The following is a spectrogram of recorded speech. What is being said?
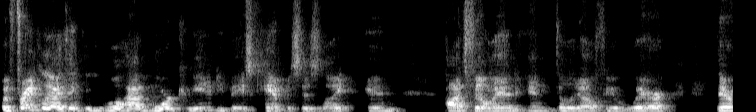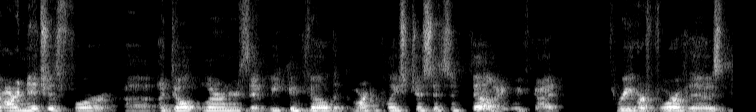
But frankly, I think we'll have more community-based campuses like in Pottsville and in Philadelphia, where there are niches for uh, adult learners that we can fill that the marketplace just isn't filling. We've got three or four of those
